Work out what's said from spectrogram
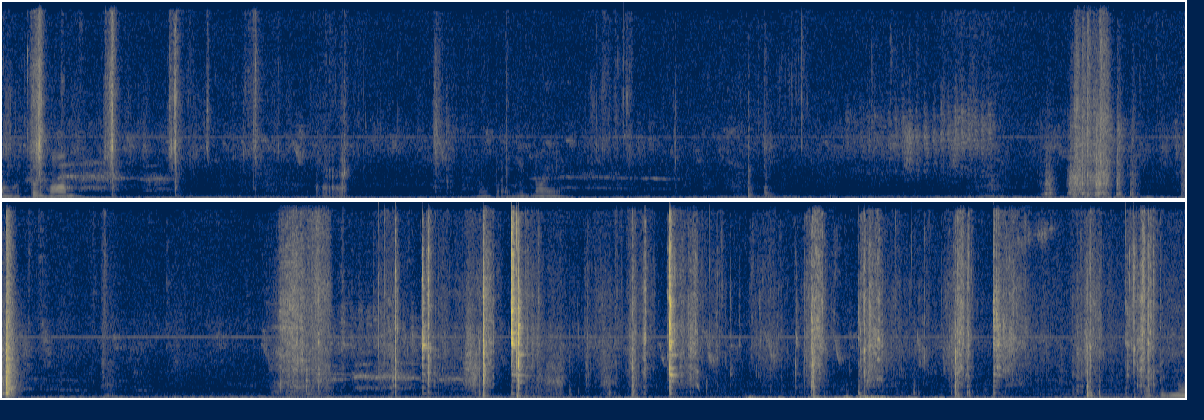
มครับต้นหอมลงไปนิดหน่อยเป็นหนู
